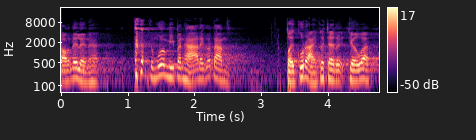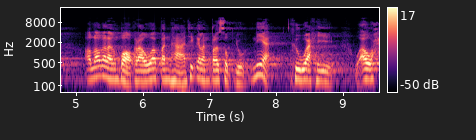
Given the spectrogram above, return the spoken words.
ลองได้เลยนะฮะสมมติว่ามีปัญหาอะไรก็ตาม เปิดกุรอานก็จะเจอว่าอัลลอฮ์กำลังบอกเราว่าปัญหาที่กำลังประสบอยู่ เนี่ยคือวะฮีเอาไฮ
